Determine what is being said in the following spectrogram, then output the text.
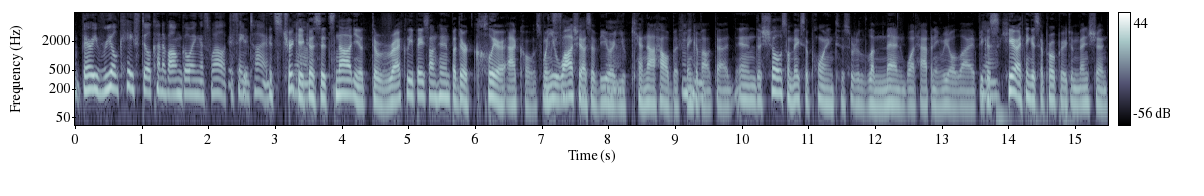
very real case still kind of ongoing as well at the same time. It's tricky Yeah. because it's not you know directly based on him, but there are clear echoes. When you watch it as a viewer, you cannot help but think Mhm. about that. And the show also makes a point to sort of lament what happened in real life. Because Yeah. here, I think it's appropriate to mention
